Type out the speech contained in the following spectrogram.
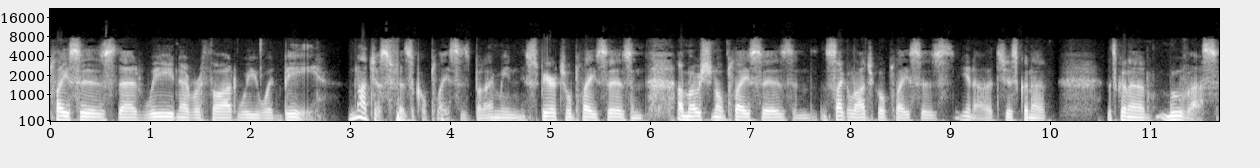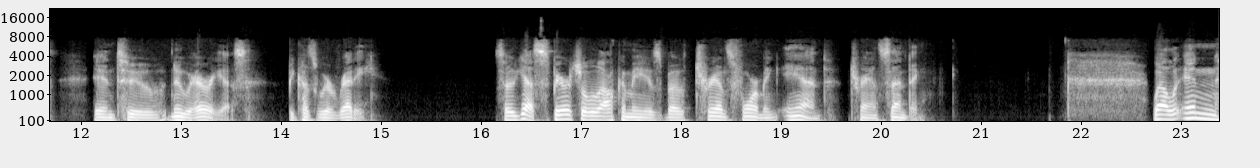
places that we never thought we would be. Not just physical places, but I mean spiritual places and emotional places and psychological places. You know, it's just gonna it's gonna move us into new areas because we're ready. So yes, spiritual alchemy is both transforming and transcending. Well, in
